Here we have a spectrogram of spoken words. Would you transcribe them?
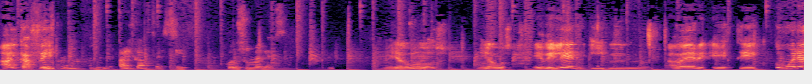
Al café. Al café, sí. Consumen eso. Mirá vos, mirá vos. Eh, Belén, y mm, a ver, este, ¿cómo era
